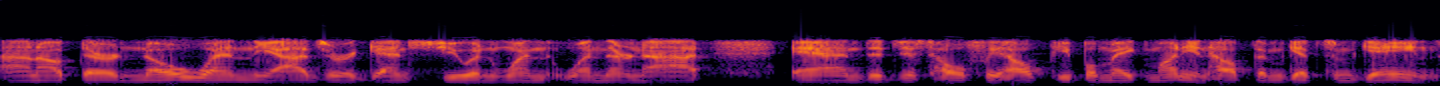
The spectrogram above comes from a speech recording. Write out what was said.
on out there, know when the odds are against you and when when they're not, and to just hopefully help people make money and help them get some gains.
